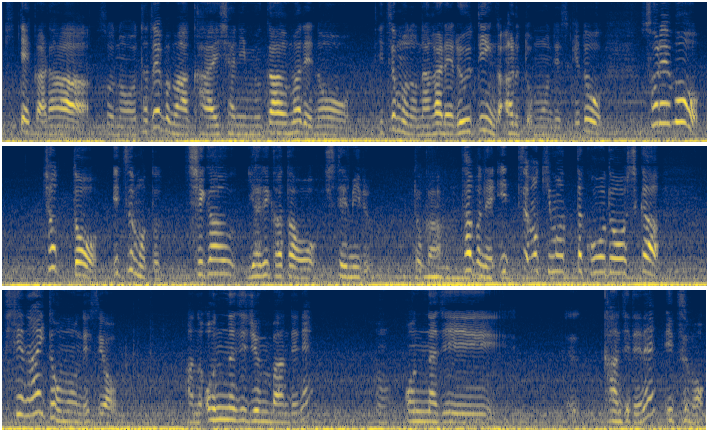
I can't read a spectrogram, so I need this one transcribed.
起きてからその例えばまあ会社に向かうまでのいつもの流れルーティンがあると思うんですけどそれをちょっといつもと違うやり方をしてみるとか多分ねいつも決まった行動しかしてないと思うんですよ。あの同じ順番でね、うん、同じ感じでねいつも。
